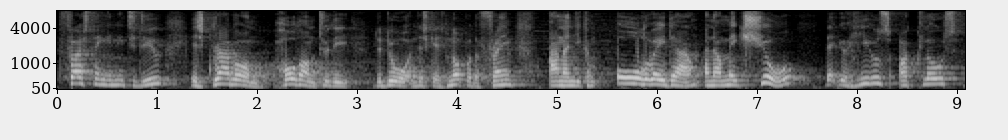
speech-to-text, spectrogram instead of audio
First thing you need to do is grab on, hold on to the, the door, in this case knob or the frame, and then you come all the way down and now make sure that your heels are close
